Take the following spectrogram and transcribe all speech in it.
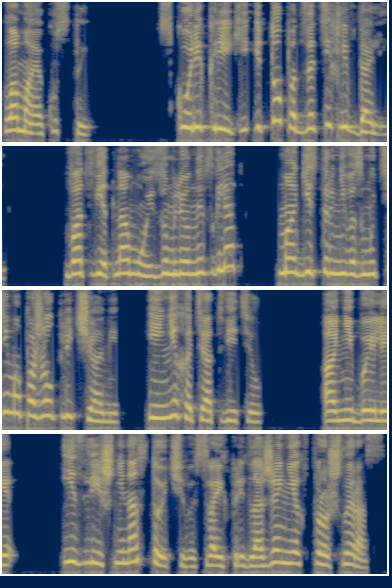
ломая кусты. Вскоре крики и топот затихли вдали. В ответ на мой изумленный взгляд магистр невозмутимо пожал плечами и нехотя ответил. Они были излишне настойчивы в своих предложениях в прошлый раз.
